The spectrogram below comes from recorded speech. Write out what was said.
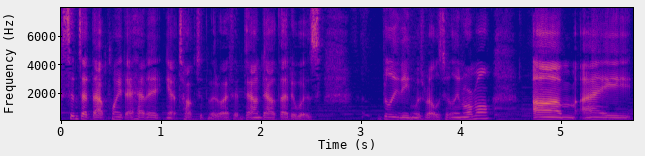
since at that point I hadn't yet talked to the midwife and found out that it was bleeding was relatively normal, um, I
